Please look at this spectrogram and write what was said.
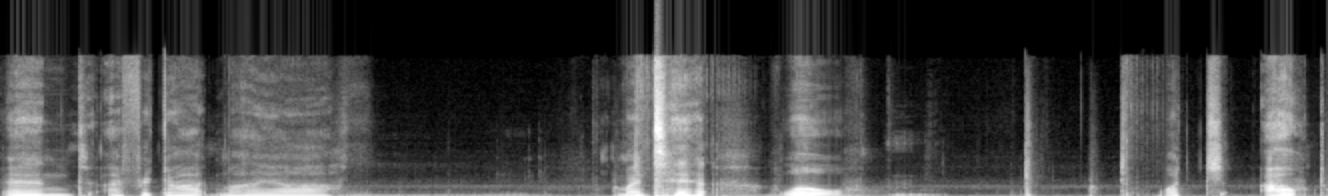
And I forgot my, uh, my damn... Whoa. Watch out!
